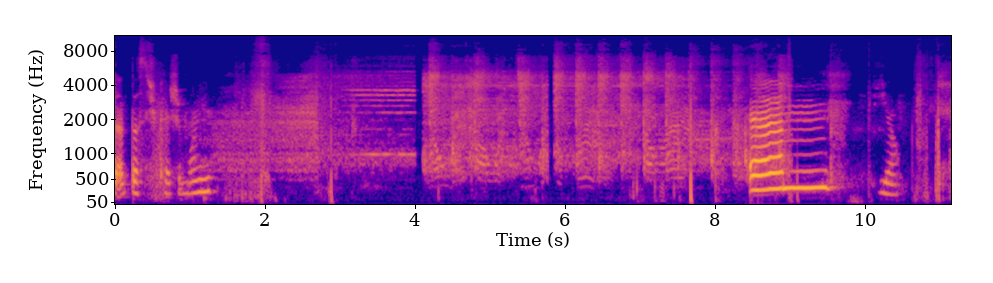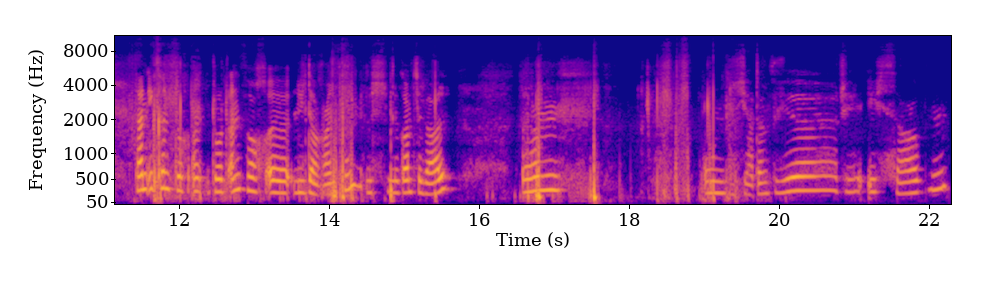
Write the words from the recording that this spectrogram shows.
Da- Das ist Cash Money. Ähm, ja. Dann, ihr könnt doch dort einfach äh, Lieder reintun. Ist mir ganz egal. Ähm, und ja, dann würde ich sagen,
